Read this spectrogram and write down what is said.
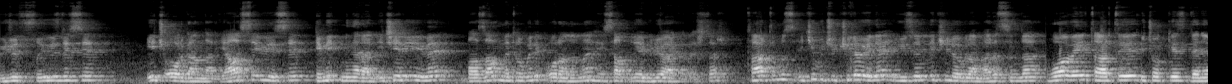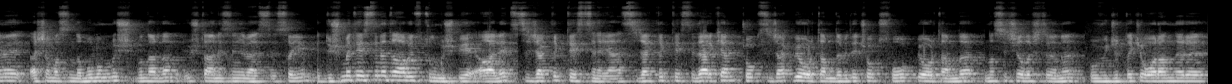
Vücut su yüzdesi, İç organlar yağ seviyesi, kemik mineral içeriği ve bazal metabolik oranını hesaplayabiliyor arkadaşlar. Tartımız 2,5 kilo ile 150 kilogram arasında. Huawei tartıyı birçok kez deneme aşamasında bulunmuş. Bunlardan 3 tanesini ben size sayayım. Düşme testine tabi tutulmuş bir alet. Sıcaklık testine yani sıcaklık testi derken çok sıcak bir ortamda bir de çok soğuk bir ortamda nasıl çalıştığını, bu vücuttaki oranları,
